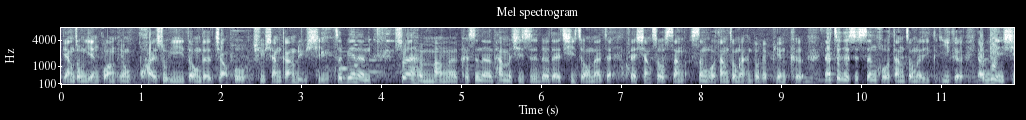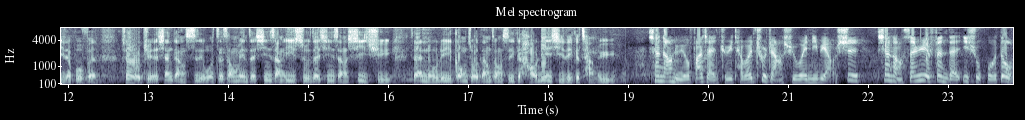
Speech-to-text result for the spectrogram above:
两种眼光，用快速移动的脚步去香港旅行。这边人虽然很忙呢，可是呢，他们其实乐在其中呢，在在享受生生活当中的很多的片刻。那这个是生活当中的一个一个要练习的部分。所以我觉得香港是我这方面在欣赏艺术、在欣赏戏曲、在努力工作当中是一个好练习的一个场域。香港旅游发展局台湾处长徐维尼表示，香港三月份的艺术活动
